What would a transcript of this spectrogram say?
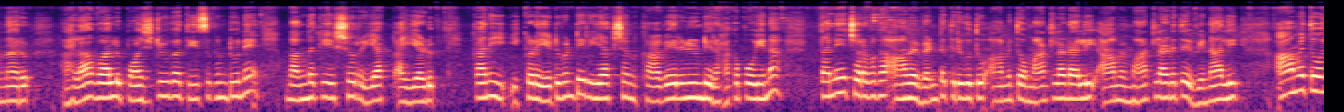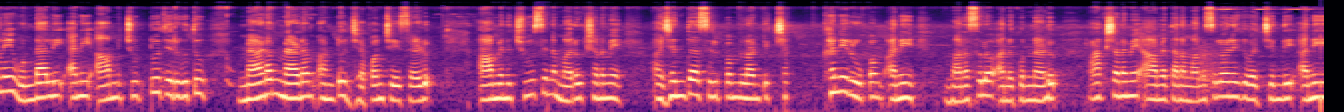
అన్నారు. అలా వాళ్ళు పాజిటివ్గా తీసుకుంటూనే నందకిషోర్ రియాక్ట్ అయ్యాడు. కానీ ఇక్కడ ఎటువంటి రియాక్షన్ కావేరి నుండి రాకపోయినా తనే చొరవగా ఆమె వెంట తిరుగుతూ ఆమెతో మాట్లాడాలి ఆమె మాట్లాడితే వినాలి ఆమెతోనే ఉండాలి అని ఆమె చుట్టూ తిరుగుతూ మేడం మేడం అంటూ జపం చేశాడు. ఆమెను చూసిన మరుక్షణమే అజంతా శిల్పం లాంటి చక్క చక్కని రూపం అని మనసులో అనుకున్నాడు. ఆ క్షణమే ఆమె తన మనసులోనికి వచ్చింది అని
